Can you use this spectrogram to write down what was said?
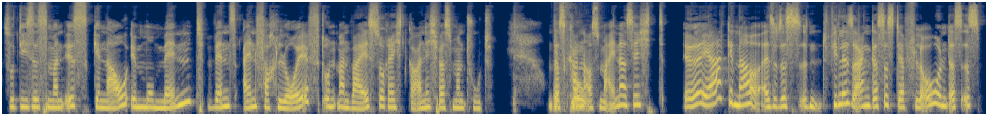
so dieses, man ist genau im Moment, wenn es einfach läuft und man weiß so recht gar nicht, was man tut. Und das kann aus meiner Sicht ja, genau. Also das, viele sagen, das ist der Flow und das ist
